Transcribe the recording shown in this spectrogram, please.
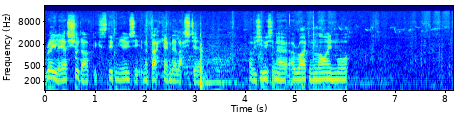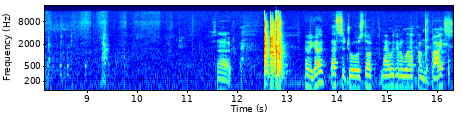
really I should have because I didn't use it in the back end of last year. I was using a, a line more. So there we go, that's the drawers done. Now we're going to work on the base,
